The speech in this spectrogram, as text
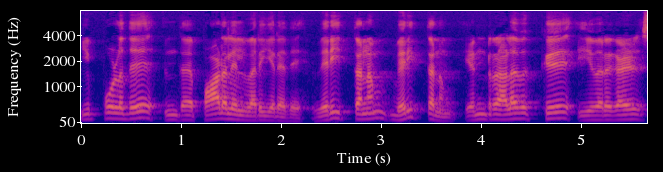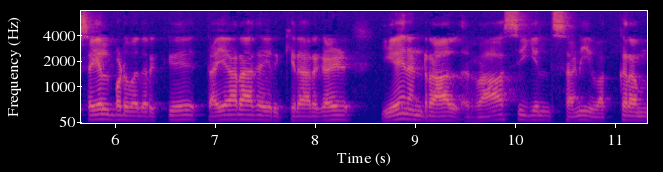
இப்பொழுது இந்த பாடலில் வருகிறது வெறித்தனம் வெறித்தனம் என்ற அளவுக்கு இவர்கள் செயல்படுவதற்கு தயாராக இருக்கிறார்கள். ஏனென்றால் ராசியில் சனி வக்கரம்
